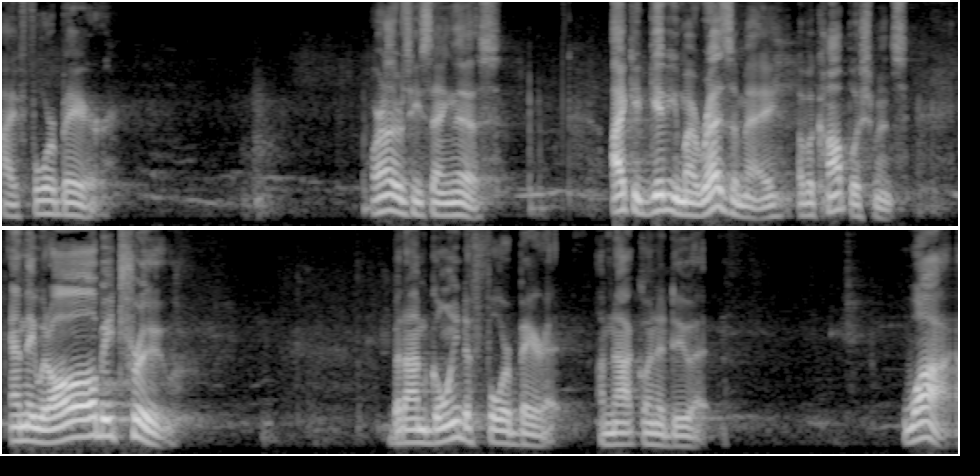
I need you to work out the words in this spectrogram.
I forbear. Or in other words, he's saying this I could give you my resume of accomplishments, and they would all be true, but I'm going to forbear it. I'm not going to do it. Why?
